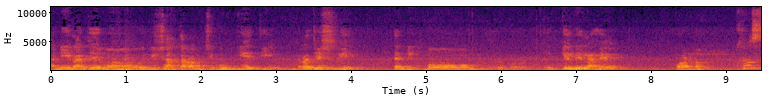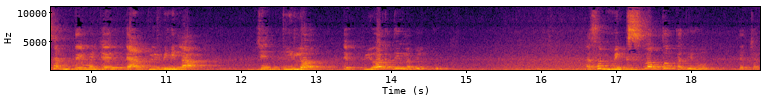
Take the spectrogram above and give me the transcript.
आणि राजे विशांतारामची मुलगी आहे ती राजेश्री त्यांनी केलेला आहे. पण खरंच सांगते म्हणजे त्या पिढीला जे दिलं ते प्युअर दिलं बिलकुल. असं मिक्स नव्हतं कधी होत. त्याच्यात.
